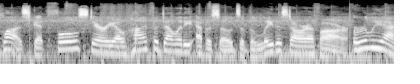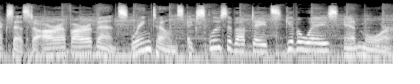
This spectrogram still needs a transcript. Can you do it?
Plus, get full stereo high fidelity episodes of the latest RFR, early access to RFR events, ringtones, exclusive updates, giveaways, and more.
